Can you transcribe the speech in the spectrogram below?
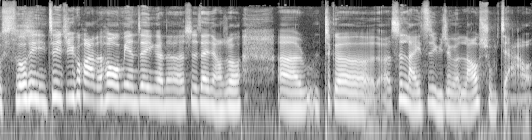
所以这句话的后面这个呢，是在讲说，呃，这个是来自于这个老鼠夹哦，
